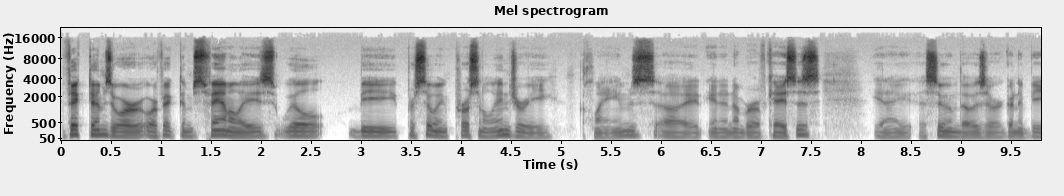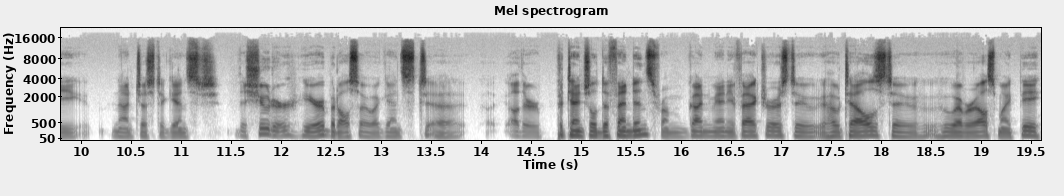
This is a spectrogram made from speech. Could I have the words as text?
victims or, or victims' families will be pursuing personal injury claims uh, in a number of cases. And I assume those are going to be not just against the shooter here, but also against uh, other potential defendants, from gun manufacturers to hotels to whoever else might be.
